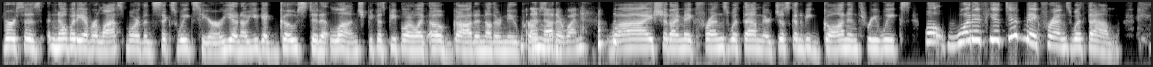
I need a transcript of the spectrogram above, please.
versus nobody ever lasts more than six weeks here. Or, you know, you get ghosted at lunch because people are like, oh God, another new person. Another one. Why should I make friends with them? They're just going to be gone in three weeks. Well, what if you did make friends with them?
